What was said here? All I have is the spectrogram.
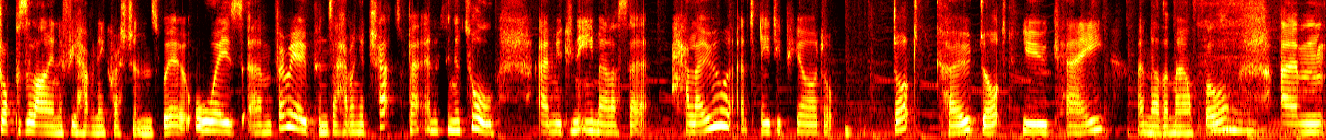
drop us a line if you have any questions. We're always um, very open to having a chat about anything at all. Um, you can email us at hello at adpr.co.uk. another mouthful. Mm.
